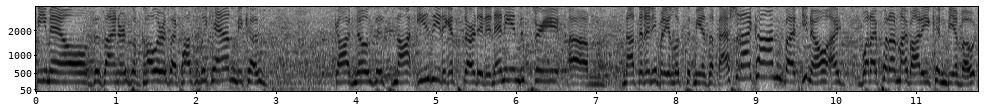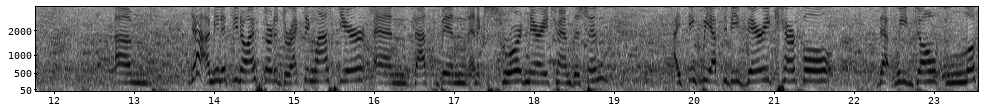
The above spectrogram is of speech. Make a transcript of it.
female designers of color as I possibly can because. God knows it's not easy to get started in any industry. Um, not that anybody looks at me as a fashion icon, but you know, I, what I put on my body can be a vote. Um, yeah, I mean, it's, you know, I started directing last year, and that's been an extraordinary transition. I think we have to be very careful that we don't look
